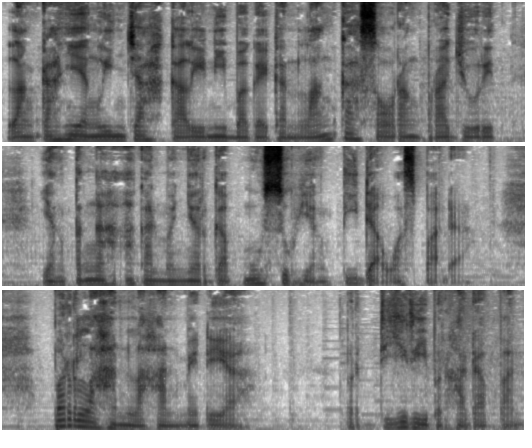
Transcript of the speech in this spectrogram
Langkahnya yang lincah kali ini bagaikan langkah seorang prajurit yang tengah akan menyergap musuh yang tidak waspada. Perlahan-lahan Medea berdiri berhadapan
